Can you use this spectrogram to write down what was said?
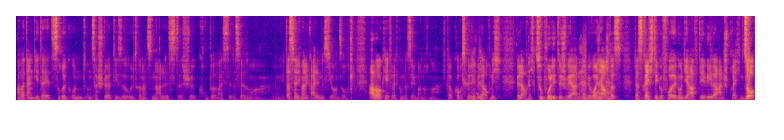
aber dann geht er jetzt zurück und, und zerstört diese ultranationalistische Gruppe, weißt du, das wäre so irgendwie, das fände ich mal eine geile Mission so. Aber okay, vielleicht kommt das irgendwann nochmal. Ich glaube, Corpus Belli will auch nicht, will auch nicht zu politisch werden. Ne? Wir wollen ja auch das, das rechte Gefolge und die AfD-Wähler ansprechen. So,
